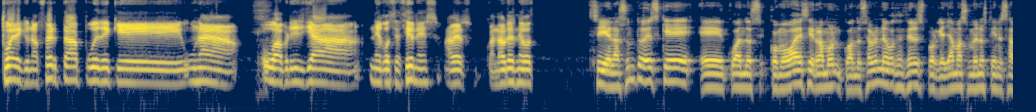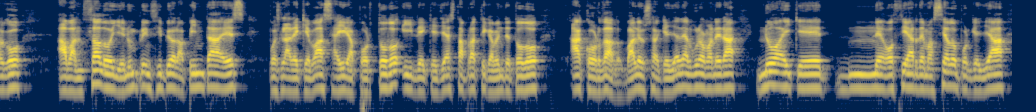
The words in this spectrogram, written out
Puede que una oferta, puede que una. o abrir ya negociaciones. A ver, cuando abres negociaciones. Sí, el asunto es que eh, cuando, como va a decir Ramón, cuando se abren negociaciones porque ya más o menos tienes algo avanzado y en un principio la pinta es pues la de que vas a ir a por todo y de que ya está prácticamente todo acordado, ¿vale? O sea que ya de alguna manera no hay que negociar demasiado porque ya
